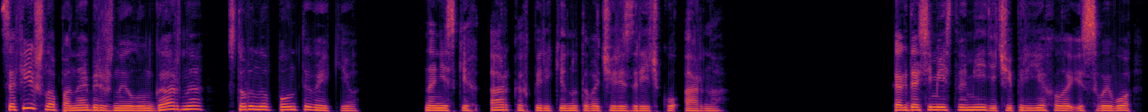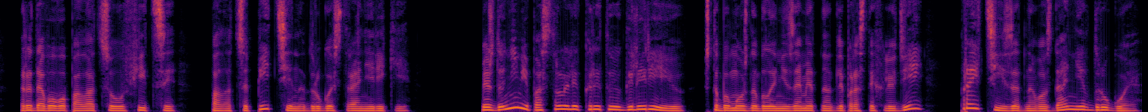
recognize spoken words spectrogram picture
София шла по набережной Лунгарна в сторону Понте-Веккио, на низких арках, перекинутого через речку Арно. Когда семейство Медичи переехало из своего родового палаццо Уффици в палаццо Питти на другой стороне реки, между ними построили крытую галерею, чтобы можно было незаметно для простых людей пройти из одного здания в другое.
